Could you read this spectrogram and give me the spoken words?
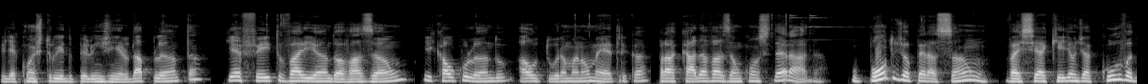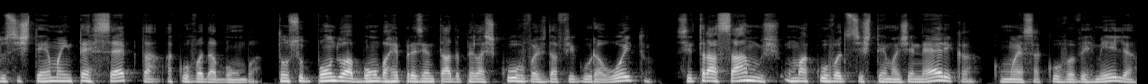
ele é construído pelo engenheiro da planta e é feito variando a vazão e calculando a altura manométrica para cada vazão considerada. O ponto de operação vai ser aquele onde a curva do sistema intercepta a curva da bomba. Então, supondo a bomba representada pelas curvas da figura 8, se traçarmos uma curva do sistema genérica, como essa curva vermelha,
